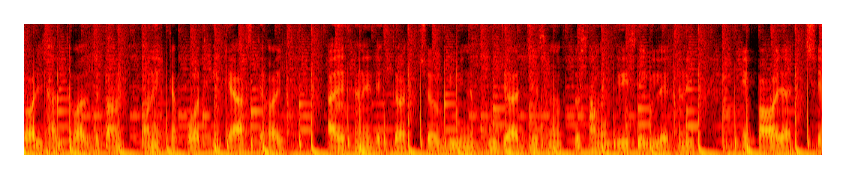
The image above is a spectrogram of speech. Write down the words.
জল ঢালতে পারবে, কারণ অনেকটা পথ হেঁটে আসতে হয়। আর এখানে দেখতে পাচ্ছ বিভিন্ন পূজার যে সমস্ত সামগ্রী, সেগুলো এখানে পাওয়া যাচ্ছে।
